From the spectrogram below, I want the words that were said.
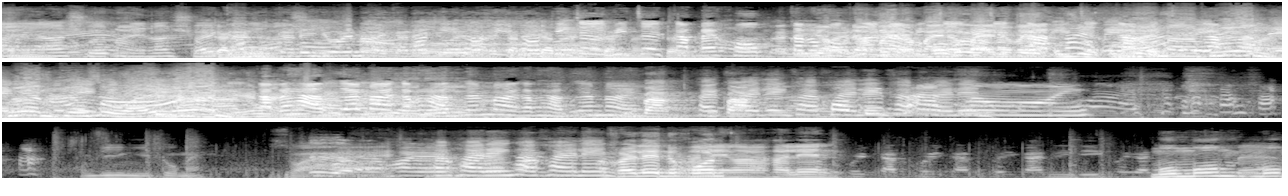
อันนี้เราชุบอันนี้เราชุบกันกันได้ย้อยหน่อยกันได้ย้อยหน่อยพี่จืดพี่จืดกลับไปครบกลับไปครบเพื่อนหน่อยพี่จืดพี่จืดกลับพี่จืดกลับมาเพื่อนเพื่อนคิวสวยกลับไปหาเพื่อนหน่อยกลับไปหาเพื่อนหน่อยกลับไปหาเพื่อนหน่อย ปักค่อยๆเล่นค่อยๆเล่นค่อยๆเล่นผมยิงอย่างนี้ถูกไหมสวยค่อยๆเล่นค่อยๆเล่นค่อยเล่นทุกคน ใครเล่นมุมมุมมุม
